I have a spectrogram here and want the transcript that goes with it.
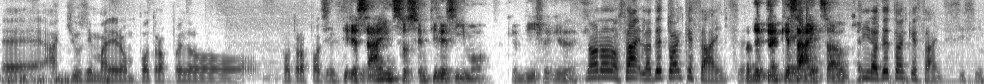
eh, ha chiuso in maniera un po' troppo, un po troppo aggressiva. Sentire Sainz o sentire Simo? Che dice che... No, no, no, Sa- l'ha detto anche Sainz. L'ha detto anche Sainz, ah, ok. Sì, l'ha detto anche Sainz, sì, sì.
